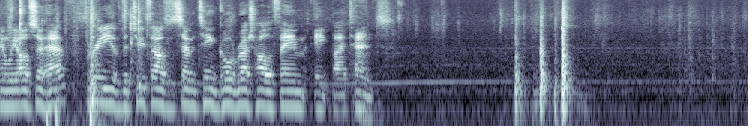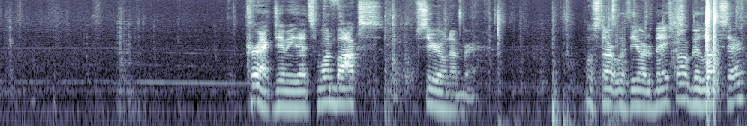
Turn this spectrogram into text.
And we also have three of the 2017 Gold Rush Hall of Fame 8x10s. Correct, Jimmy. That's one box, serial number. We'll start with the Art of Baseball. Good luck, Sarah.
